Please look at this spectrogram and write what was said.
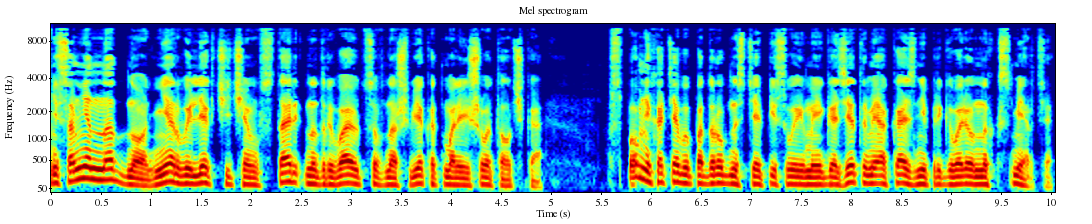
Несомненно одно, нервы легче, чем в старь, надрываются в наш век от малейшего толчка. Вспомни хотя бы подробности, описываемые газетами о казни приговоренных к смерти.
